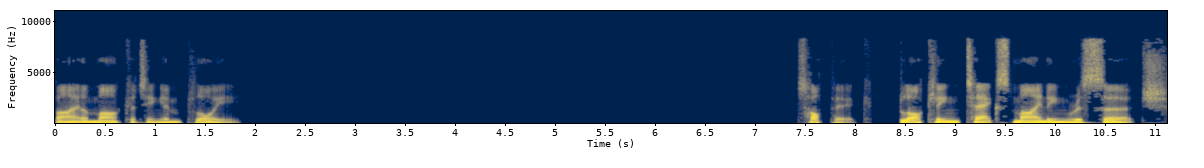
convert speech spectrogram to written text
by a marketing employee. Blocking text mining research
